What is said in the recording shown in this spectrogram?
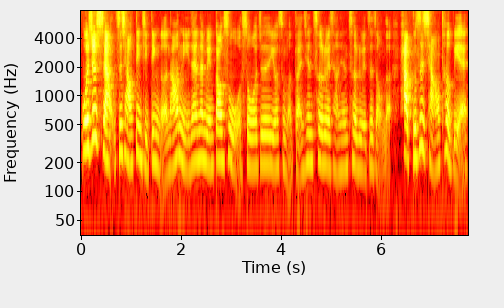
我就想只想要定期定额，然后你在那边告诉我说，就是有什么短线策略、长线策略这种的，他不是想要特别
